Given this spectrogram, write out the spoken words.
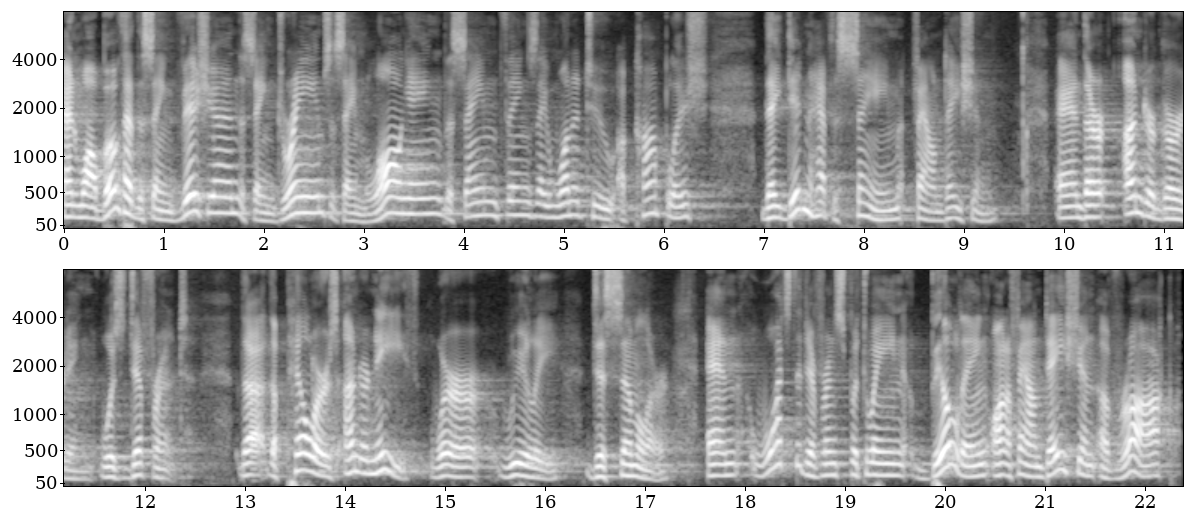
And while both had the same vision, the same dreams, the same longing, the same things they wanted to accomplish, they didn't have the same foundation. And their undergirding was different. The, the pillars underneath were really dissimilar. And what's the difference between building on a foundation of rock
